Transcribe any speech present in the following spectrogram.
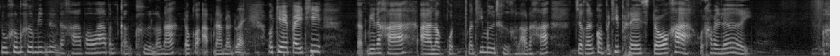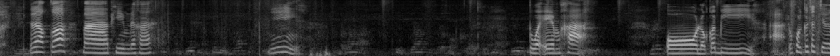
ดูคึมคึมๆนิดนึงนะคะ เพราะว่ามันกลางคืนแล้วนะ แล้วก็อาบน้ำแล้วด้วย โอเคไปที่ แบบนี้นะคะ อ่าเรากดมาที่มือถือของเรานะคะ จากนั้นกดไปที่ Play Store ค่ะ กดเข้าไปเลย แล้วเราก็มาพิมพ์นะคะ นี่ ตัว M ค่ะ O แล้วก็ B อะทุกคนก็จะเจอ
